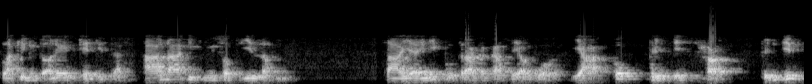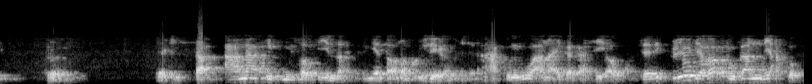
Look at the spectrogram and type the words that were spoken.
lagi nutup identitas. Anak ibu Sofilah. Saya ini putra kekasih Allah. Yakub bin Ishak bin Ibrahim. Jadi anak ibnu Sofilah, ini tak Aku itu anak kekasih Allah. Jadi beliau jawab bukan Yakub,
